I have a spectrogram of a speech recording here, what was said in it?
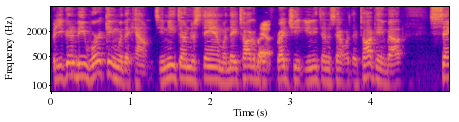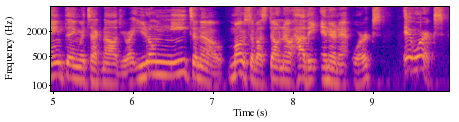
but you're going to be working with accountants. You need to understand when they talk about yeah. spreadsheet, you need to understand what they're talking about. Same thing with technology, right? You don't need to know, most of us don't know how the internet works. It works.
